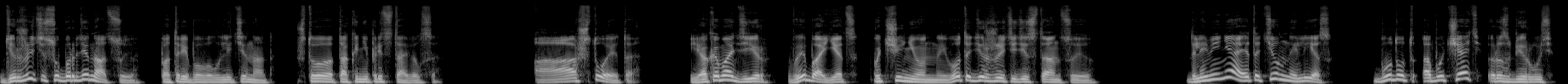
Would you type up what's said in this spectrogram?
держите субординацию», — потребовал лейтенант, что так и не представился. «А что это?» «Я командир, вы боец, подчиненный, вот и держите дистанцию». «Для меня это темный лес. Будут обучать – разберусь,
